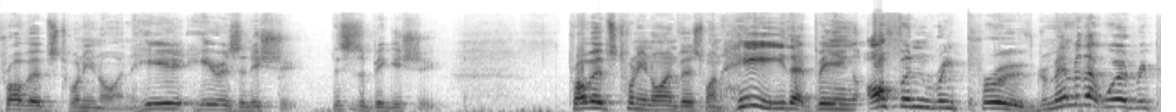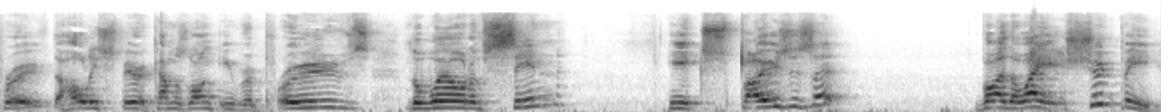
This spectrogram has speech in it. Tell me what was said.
Proverbs 29. Here, here is an issue. This is a big issue. Proverbs 29, verse 1 He that being often reproved, remember that word reproved? The Holy Spirit comes along, He reproves the world of sin, He exposes it. By the way, it should be,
